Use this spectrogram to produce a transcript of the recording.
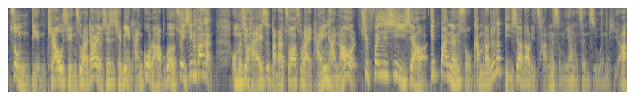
重点挑选出来。当然有些是前面也谈过了哈，不过有最新发展，我们就还是把它抓出来谈一谈，然后去分析一下哈，一般人所看不到，就是它底下到底藏了什么样的政治问题啊。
